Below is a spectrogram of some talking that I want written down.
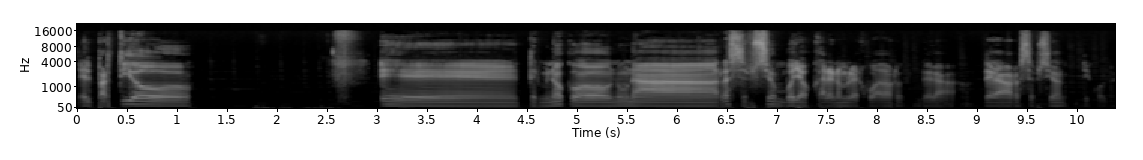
El partido eh, terminó con una recepción. Voy a buscar el nombre del jugador de la, recepción. Disculpe.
